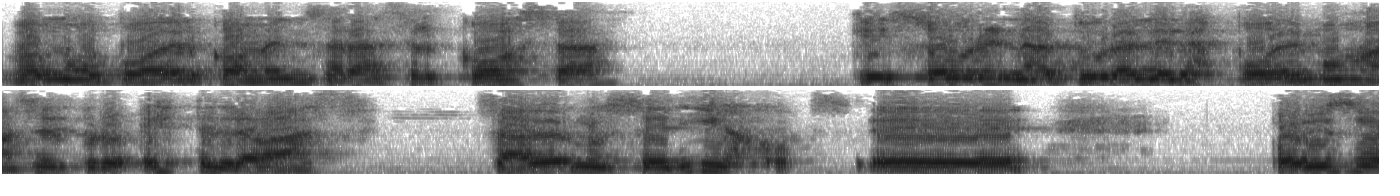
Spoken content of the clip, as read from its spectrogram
vamos a poder comenzar a hacer cosas que sobrenaturales las podemos hacer, pero esta es la base, sabernos ser hijos. Eh, por eso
